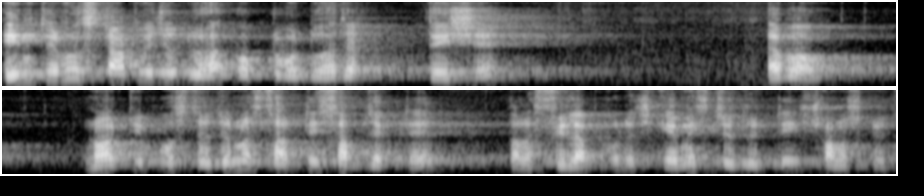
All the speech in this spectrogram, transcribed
ইন্টারভিউ স্টার্ট হয়েছে অক্টোবর দু হাজার তেইশে এবং নয়টি পোস্টের জন্য চারটি সাবজেক্টে তারা ফিল আপ করেছে। কেমিস্ট্রি দুইটি, সংস্কৃত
